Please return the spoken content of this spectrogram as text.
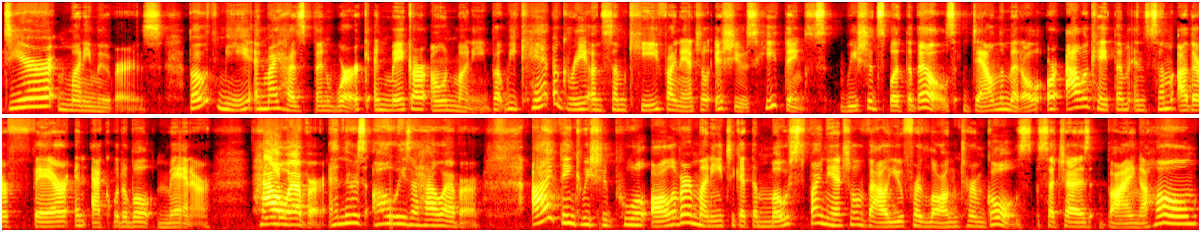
Dear money movers, both me and my husband work and make our own money, but we can't agree on some key financial issues. He thinks we should split the bills down the middle or allocate them in some other fair and equitable manner. However, and there's always a however, I think we should pool all of our money to get the most financial value for long term goals, such as buying a home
